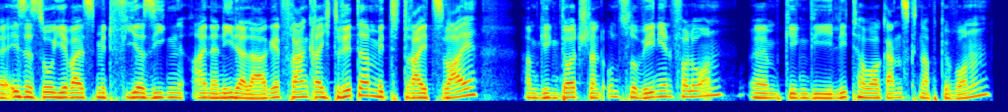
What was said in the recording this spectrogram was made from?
äh, ist es so jeweils mit vier Siegen einer Niederlage. Frankreich Dritter mit 3-2, haben gegen Deutschland und Slowenien verloren, ähm, gegen die Litauer ganz knapp gewonnen.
